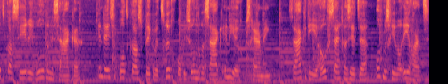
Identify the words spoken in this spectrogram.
podcastserie Roerende Zaken. In deze podcast blikken we terug op bijzondere zaken in de jeugdbescherming. Zaken die in je hoofd zijn gaan zitten of misschien wel in je hart.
